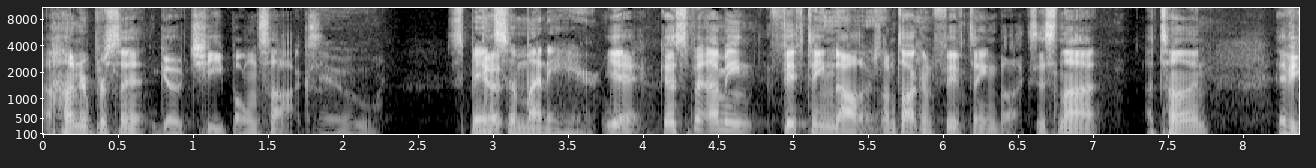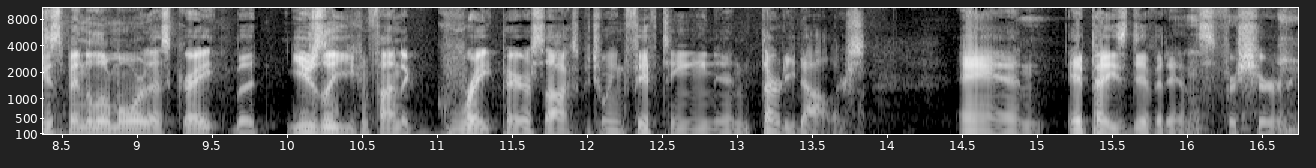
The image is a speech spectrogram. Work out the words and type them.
100% go cheap on socks. No. Spend Go- some money here. Yeah, go spend. I mean, fifteen dollars. I'm talking fifteen bucks. It's not a ton. If you can spend a little more, that's great. But usually, you can find a great pair of socks between fifteen and thirty dollars, and it pays dividends for sure.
